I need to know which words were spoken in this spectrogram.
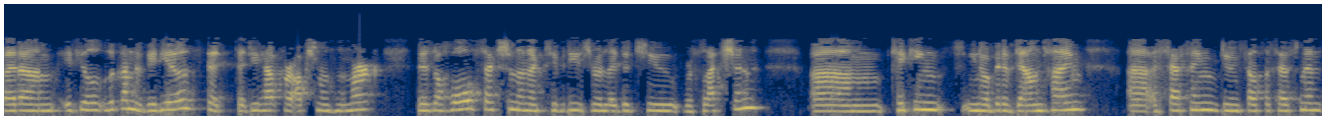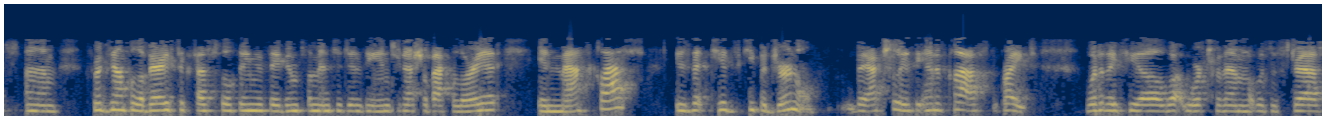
But um, if you'll look on the videos that, that you have for optional homework, there's a whole section on activities related to reflection, um, taking you know a bit of downtime, uh, assessing, doing self-assessments. Um, for example, a very successful thing that they've implemented in the International Baccalaureate in math class is that kids keep a journal. They actually, at the end of class, write what do they feel, what worked for them, what was the stress,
